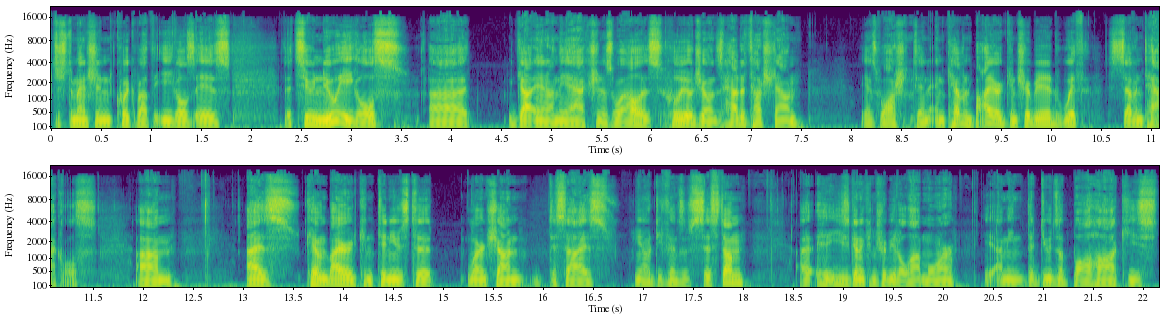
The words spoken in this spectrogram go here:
just to mention quick about the Eagles is the two new Eagles uh, got in on the action as well as Julio Jones had a touchdown against Washington and Kevin Byard contributed with seven tackles. Um, as Kevin Byard continues to learn Sean Desai's you know defensive system, uh, he's going to contribute a lot more. I mean, the dude's a ball hawk. He's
